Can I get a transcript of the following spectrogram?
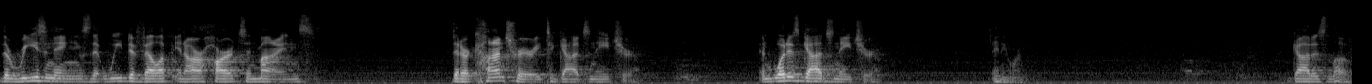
the reasonings that we develop in our hearts and minds that are contrary to God's nature. And what is God's nature? Anyone? God is love.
